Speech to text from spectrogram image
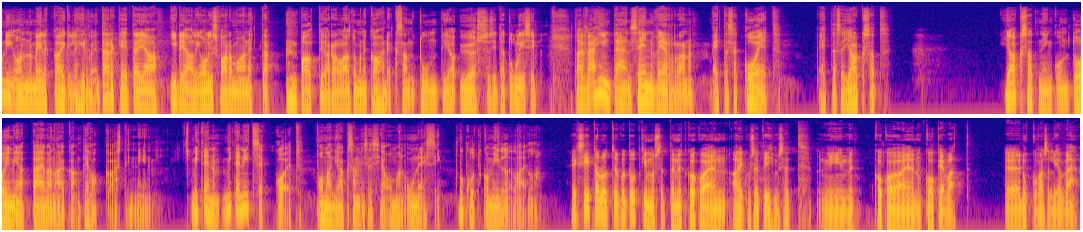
Uni on meille kaikille hirveän tärkeitä ja ideaali olisi varmaan, että Palttiaralla on tuommoinen kahdeksan tuntia yössä sitä tulisi. Tai vähintään sen verran, että sä koet, että sä jaksat, jaksat niin kuin toimia päivän aikaan tehokkaasti, niin miten, miten itse koet oman jaksamisesi ja oman unesi? Nukutko millä lailla? Eikö siitä ollut joku tutkimus, että nyt koko ajan aikuiset ihmiset niin koko ajan kokevat ö, nukkuvansa liian vähän?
